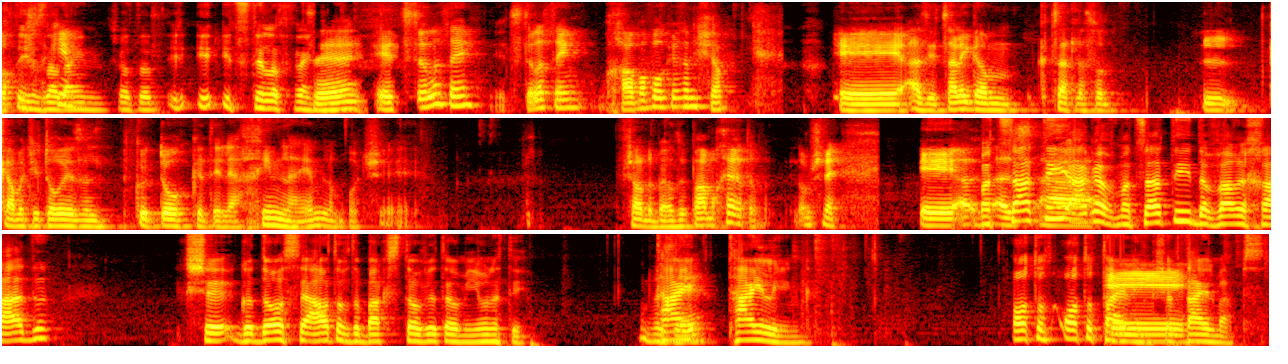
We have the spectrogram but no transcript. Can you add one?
שכחתי שזה משחקים. עדיין, שאתה- it's still a thing. זה it's still a thing, it's still a thing, מחר בבוקר אני שם. אה, אז יצא לי גם קצת לעשות כמה טיוטוריאלס על Godot כדי להכין להם למרות ש... אפשר לדבר על זה פעם אחרת אבל לא משנה. אה, אז מצאתי, ה- אגב, מצאתי דבר אחד ש Godot עושה out of the box טוב יותר מ Unity. tiling. Auto tiling אה, של tile maps.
